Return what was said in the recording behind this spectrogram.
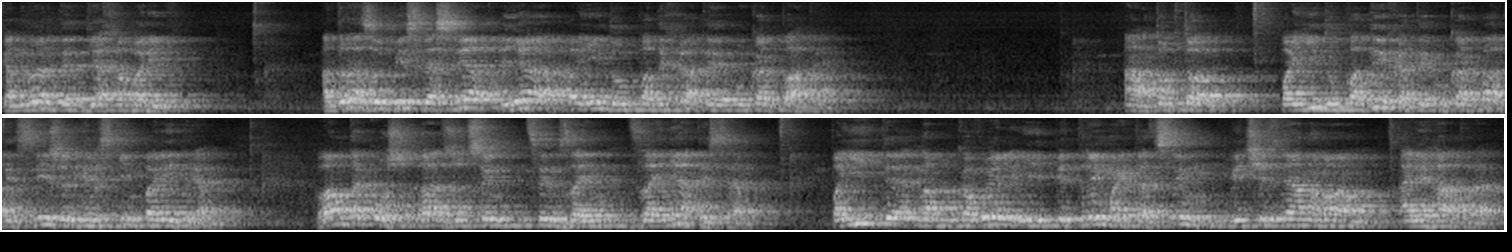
конверти для хабарів. Одразу після свят я поїду подихати у Карпати. А, тобто поїду подихати у Карпати свіжим гірським повітрям. Вам також раджу цим, цим зайнятися. Поїдьте на Буковель і підтримайте цим вітчизняного алігатора,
